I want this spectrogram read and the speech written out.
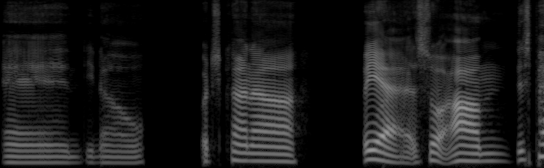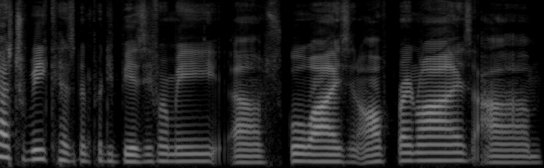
and you know, which kind of. But yeah, so um, this past week has been pretty busy for me, um, school wise and off brand wise. Um,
